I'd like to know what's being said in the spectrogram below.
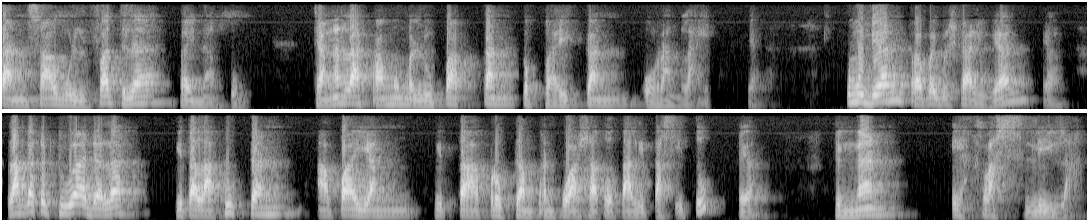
tansawul fadla bainakum. Janganlah kamu melupakan kebaikan orang lain. Ya. Kemudian Bapak Ibu sekalian, ya, langkah kedua adalah kita lakukan apa yang kita programkan puasa totalitas itu ya dengan ikhlas lillah.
